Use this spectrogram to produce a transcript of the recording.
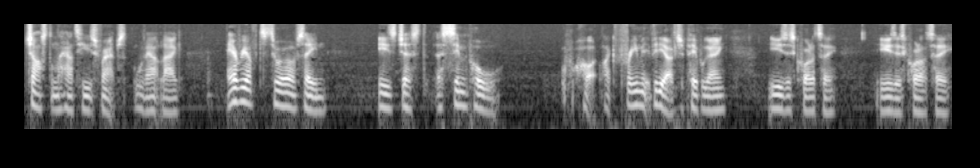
just on how to use Fraps without lag. Every other tutorial I've seen is just a simple, what, like three minute video of just people going, use this quality, use this quality.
